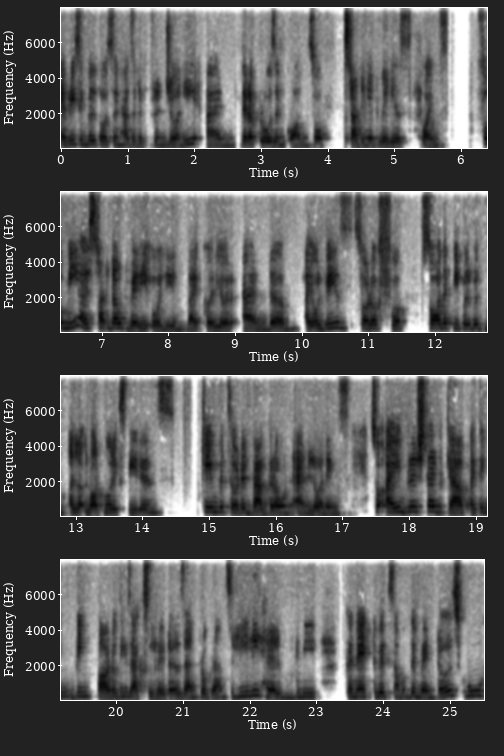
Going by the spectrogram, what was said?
Every single person has a different journey and there are pros and cons of starting at various points. For me i started out very early in my career and um, i always sort of uh, saw that people with a lot more experience came with certain background and learnings. So i bridged that gap. I think being part of these accelerators and programs really helped me connect with some of the mentors who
